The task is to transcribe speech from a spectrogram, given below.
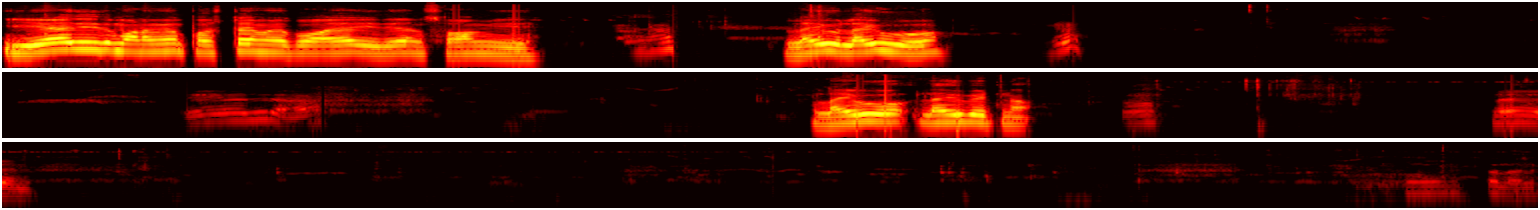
ఏది ఇది మనమేం ఫస్ట్ టైం అయిపోయా ఇదేం స్వామి లైవ్ లైవ్ లైవ్ లైవ్ పెట్టిన. పోయి పట్టాలి?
